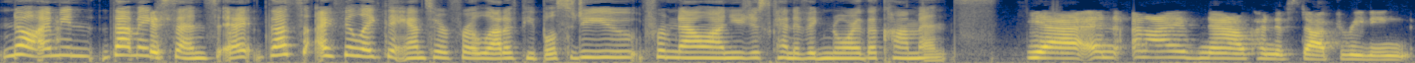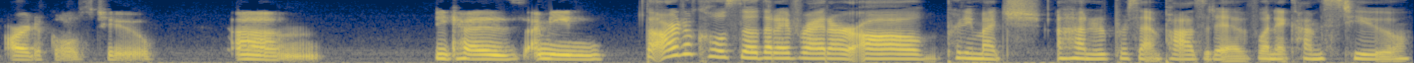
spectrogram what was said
No, I mean that makes sense. I, that's I feel like the answer for a lot of people. So do you from now on you just kind of ignore the comments? Yeah, and and I've now kind of stopped reading articles too, um, because I mean the articles, though, that I've read are all pretty much 100% positive when it comes to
